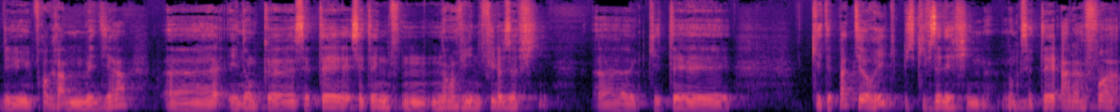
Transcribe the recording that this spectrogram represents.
du programme média. Euh, et donc, euh, c'était, c'était une, envie, une philosophie qui était qui n'était pas théorique puisqu'il faisait des films. Donc, c'était à la fois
